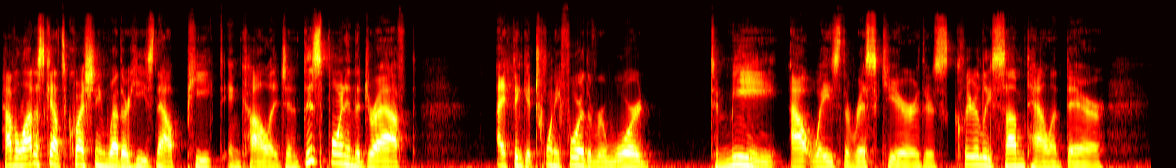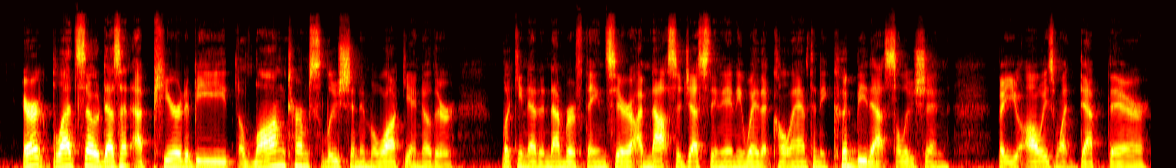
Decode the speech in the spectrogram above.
have a lot of scouts questioning whether he's now peaked in college. And at this point in the draft, I think at 24, the reward to me outweighs the risk here. There's clearly some talent there. Eric Bledsoe doesn't appear to be the long term solution in Milwaukee. I know they're looking at a number of things here. I'm not suggesting in any way that Cole Anthony could be that solution, but you always want depth there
